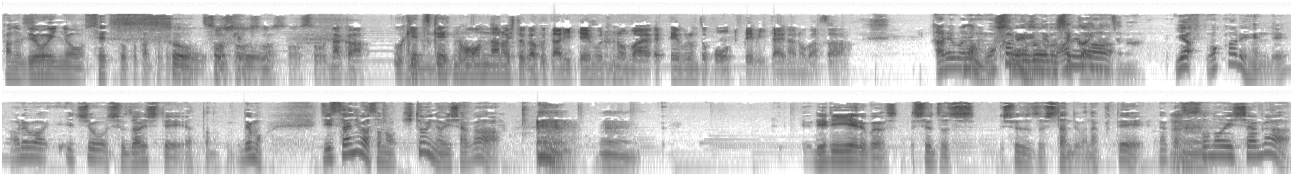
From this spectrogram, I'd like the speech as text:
あの、病院のセットとかってこと？そうそうそうそうそうそう。なんか、受付の女の人が二人テーブルの前、テーブルのとこおってみたいなのがさ。あれはでもまあ分かれへん想像の世界なんじゃない？や、分かれへんで。あれは一応取材してやったの。でも、実際にはその一人の医者が、うん。リリー・エルバを手術し、手術したんではなくて、なんかその医者が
